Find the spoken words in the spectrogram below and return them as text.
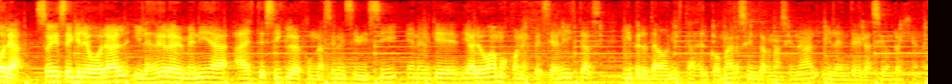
Hola, soy Ezequiel Boral y les doy la bienvenida a este ciclo de Fundaciones CBC en el que dialogamos con especialistas y protagonistas del comercio internacional y la integración regional,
